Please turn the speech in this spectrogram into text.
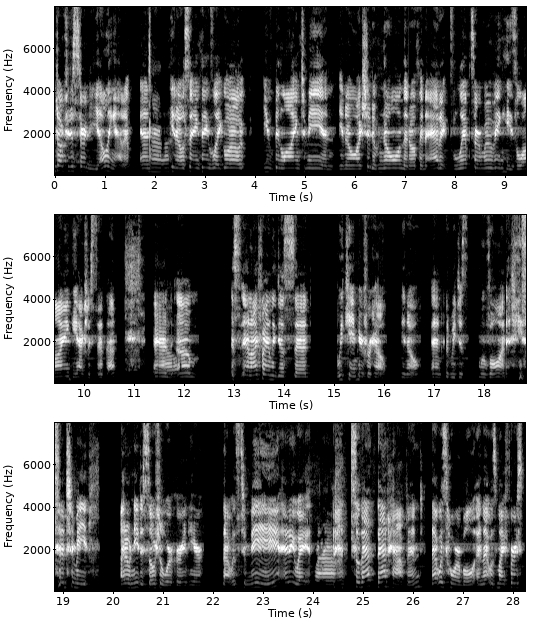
the doctor just started yelling at him and, uh. you know, saying things like, well, you've been lying to me and, you know, I should have known that if an addict's lips are moving, he's lying. He actually said that. Wow. And, um, and I finally just said, we came here for help, you know, and could we just move on? And he said to me, I don't need a social worker in here. That was to me. Anyway, wow. so that that happened. That was horrible and that was my first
